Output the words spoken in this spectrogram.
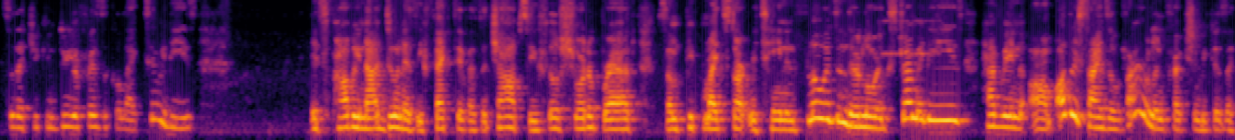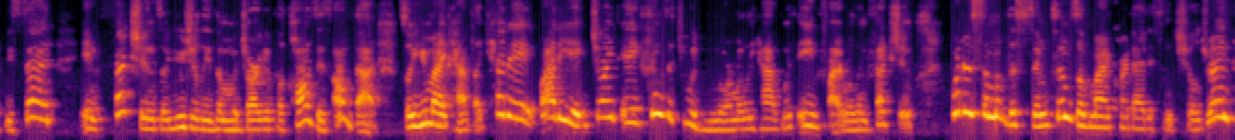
so that you can do your physical activities, it's probably not doing as effective as a job. So you feel short of breath. Some people might start retaining fluids in their lower extremities, having um, other signs of viral infection, because, like we said, infections are usually the majority of the causes of that. So you might have like headache, body ache, joint ache, things that you would normally have with a viral infection. What are some of the symptoms of myocarditis in children?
